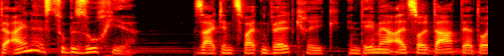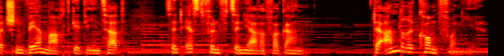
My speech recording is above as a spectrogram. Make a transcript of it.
Der eine ist zu Besuch hier. Seit dem Zweiten Weltkrieg, in dem er als Soldat der deutschen Wehrmacht gedient hat, sind erst 15 Jahre vergangen. Der andere kommt von hier.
